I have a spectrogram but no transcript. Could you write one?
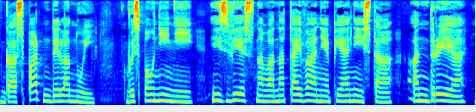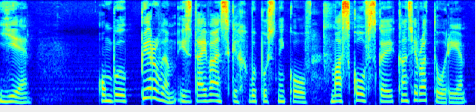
«Гаспар де Лануй» в исполнении известного на Тайване пианиста Андрея Е. Он был первым из тайваньских выпускников Московской консерватории –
